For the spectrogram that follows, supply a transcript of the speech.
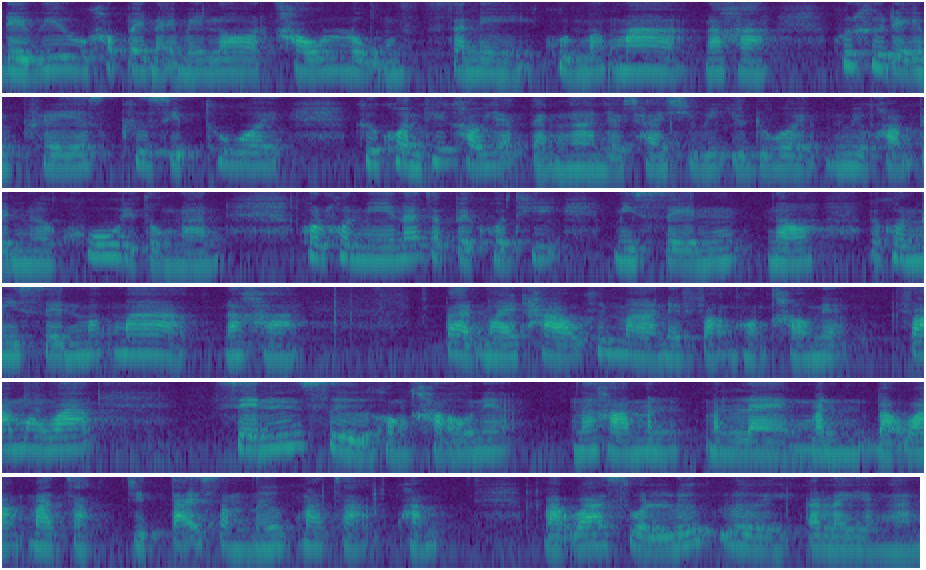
เดวิลเข้าไปไหนไม่รอด เขาหลงเสน่ห์คุณมาก ๆ นะคะ คุณคือ The Empress คือสิบถ้วย คือคนที่เขาอยากแต่งงาน อยากใช้ชีวิตอยู่ด้วย มันมีความเป็นเนื้อคู่อยู่ตรงนั้น คนคนนี้น่าจะเป็นคนที่มีเซนส์เนาะ เป็นคนมีเซนส์มาก ๆ นะคะแปดไม้เท้าขึ้นมาในฝั่งของเขาเนี่ย ฟ้ามองว่าเซนส์สื่อของเขาเนี่ย นะคะมันมันแรงมันแบบว่ามาจากจิตใต้สำนึกมาจากความแบบว่าส่วนลึกเลยอะไรอย่างนั้น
